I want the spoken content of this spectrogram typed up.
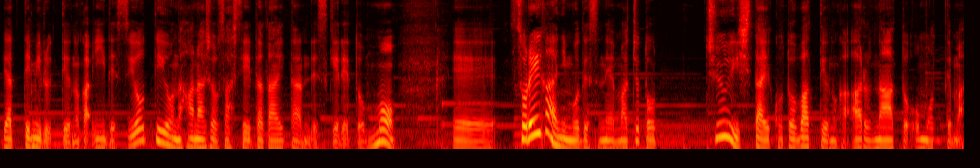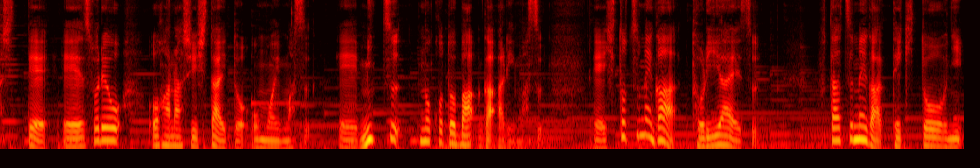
やってみるっていうのがいいですよっていうような話をさせていただいたんですけれども、えーそれ以外にもですね、まあちょっと注意したい言葉っていうのがあるなと思ってまして、えーそれをお話ししたいと思います。え3つの言葉があります。え1つ目がとりあえず、2つ目が適当に、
